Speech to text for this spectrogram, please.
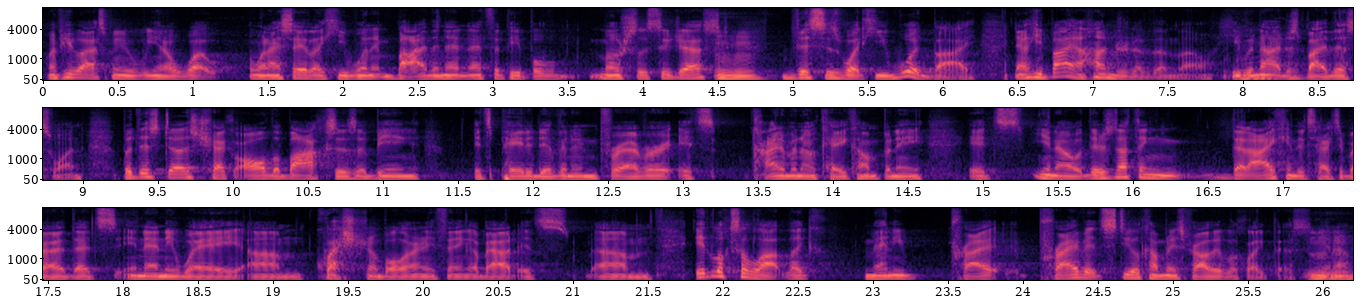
When people ask me, you know, what when I say like he wouldn't buy the net nets that people mostly suggest, mm-hmm. this is what he would buy. Now he'd buy a hundred of them though. He would mm-hmm. not just buy this one. But this does check all the boxes of being it's paid a dividend forever. It's kind of an okay company. It's you know, there's nothing that I can detect about it that's in any way um, questionable or anything about its. Um, it looks a lot like many pri- private steel companies probably look like this. You know,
